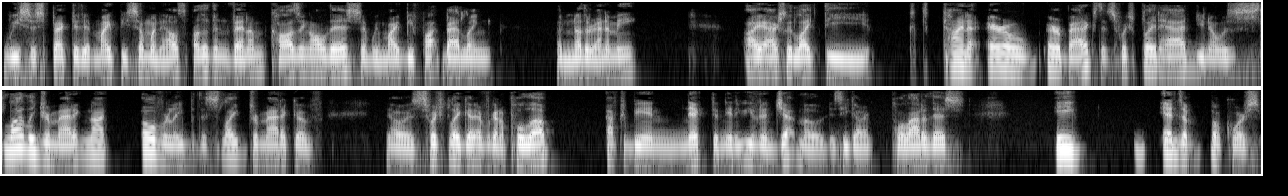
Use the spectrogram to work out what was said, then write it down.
we suspected it might be someone else other than Venom causing all this, and we might be battling another enemy. I actually liked the kind of aero aerobatics that Switchblade had. You know, was slightly dramatic, not overly, but the slight dramatic of, you know, is Switchblade ever going to pull up after being nicked and even in jet mode? Is he going to pull out of this? He ends up, of course,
